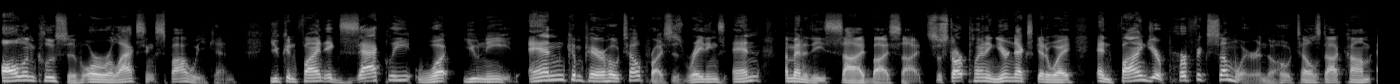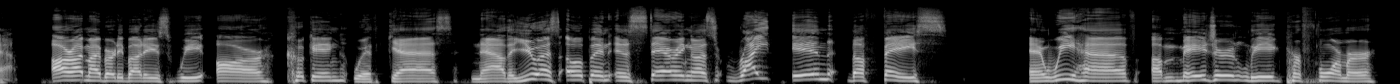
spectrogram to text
all inclusive or a relaxing spa weekend, you can find exactly what you need and compare hotel prices, ratings, and amenities side by side. So start planning your next getaway and find your perfect somewhere in the hotels.com app. All right, my birdie buddies, we are cooking with gas now. The U.S. Open is staring us right in the face, and we have a major league performer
